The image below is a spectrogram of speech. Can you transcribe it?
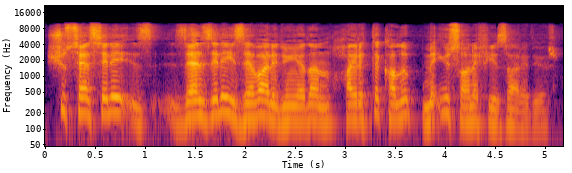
şu selsele, zelzele-i zevali dünyadan hayrette kalıp meyusane fizar ediyor.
